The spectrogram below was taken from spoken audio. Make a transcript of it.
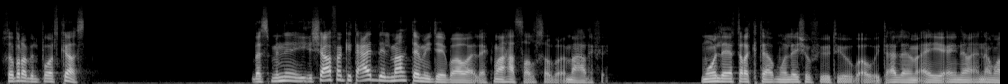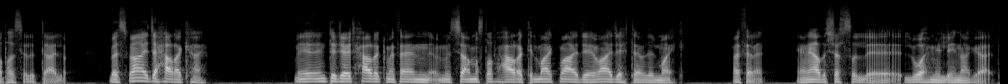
خبرة بالبودكاست. بس من شافك تعدل ما اهتم يجي يباوع لك ما حصل خبرة معرفه مو اللي يقرأ كتاب مو اللي يشوف يوتيوب أو يتعلم أي أي نمط هسه للتعلم. بس ما اجى حرك هاي. أنت جاي تحرك مثلا من ساعه مصطفى حرك المايك ما اجى ما اجى أهتم للمايك مثلا. يعني هذا الشخص الوهمي اللي هنا قاعد.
